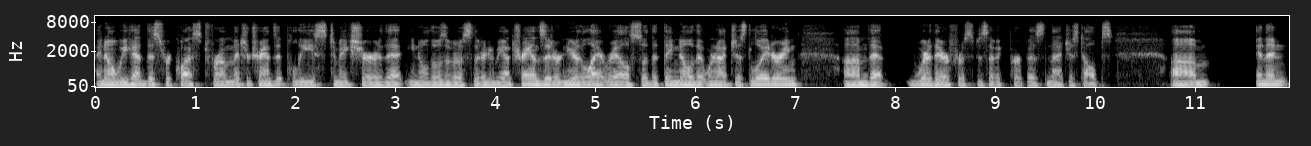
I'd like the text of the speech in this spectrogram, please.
I know we had this request from Metro Transit Police to make sure that you know those of us that are going to be on transit or near the light rail, so that they know that we're not just loitering, um, that we're there for a specific purpose, and that just helps. Um, and then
